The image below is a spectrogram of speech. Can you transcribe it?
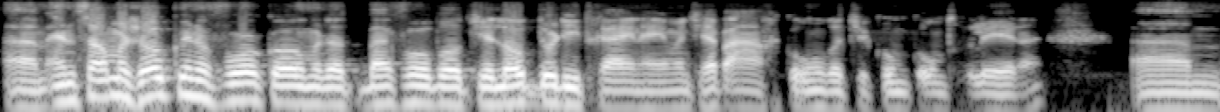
Ehm, en het zou maar zo kunnen voorkomen dat bijvoorbeeld je loopt door die trein heen, want je hebt aangekondigd dat je komt controleren. Ehm,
